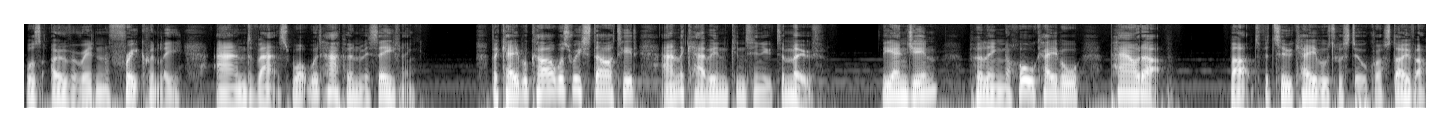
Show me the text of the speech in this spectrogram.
was overridden frequently, and that's what would happen this evening. The cable car was restarted and the cabin continued to move. The engine, pulling the haul cable, powered up, but the two cables were still crossed over.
